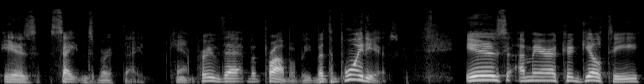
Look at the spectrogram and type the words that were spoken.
is Satan's birthday. Can't prove that, but probably. But the point is, is America guilty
